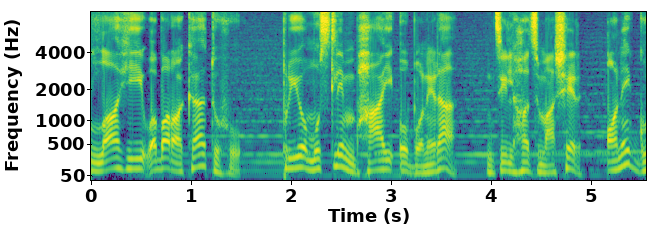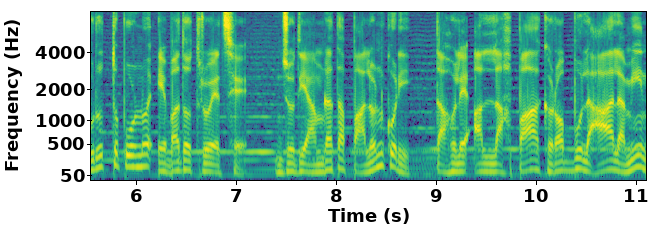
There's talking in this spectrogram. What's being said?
আল্লাহি ওবরাকাতুহু প্রিয় মুসলিম ভাই ও বোনেরা, জিলহজ মাসের অনেক গুরুত্বপূর্ণ এবাদত রয়েছে। যদি আমরা তা পালন করি, তাহলে আল্লাহ পাক রব্বুল আলামিন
